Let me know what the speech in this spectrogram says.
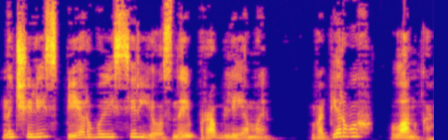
начались первые серьезные проблемы. Во-первых, Ланка.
